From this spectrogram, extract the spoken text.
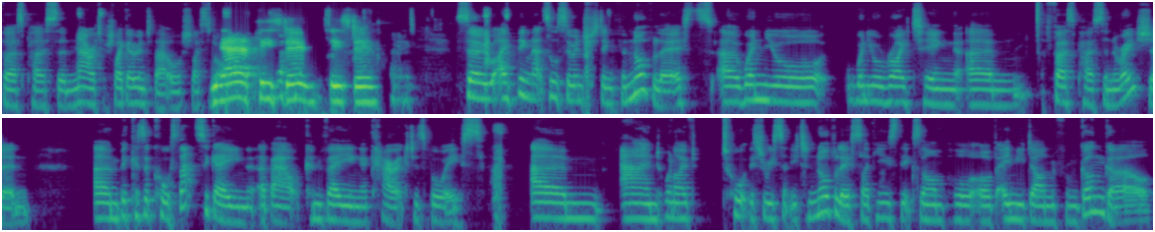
first person narrative. Shall I go into that, or shall I stop? Yeah, please do. Please do. Okay. So I think that's also interesting for novelists uh, when you're when you're writing um, first person narration, um, because of course that's again about conveying a character's voice. Um, and when I've taught this recently to novelists, I've used the example of Amy Dunne from Gone Girl,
